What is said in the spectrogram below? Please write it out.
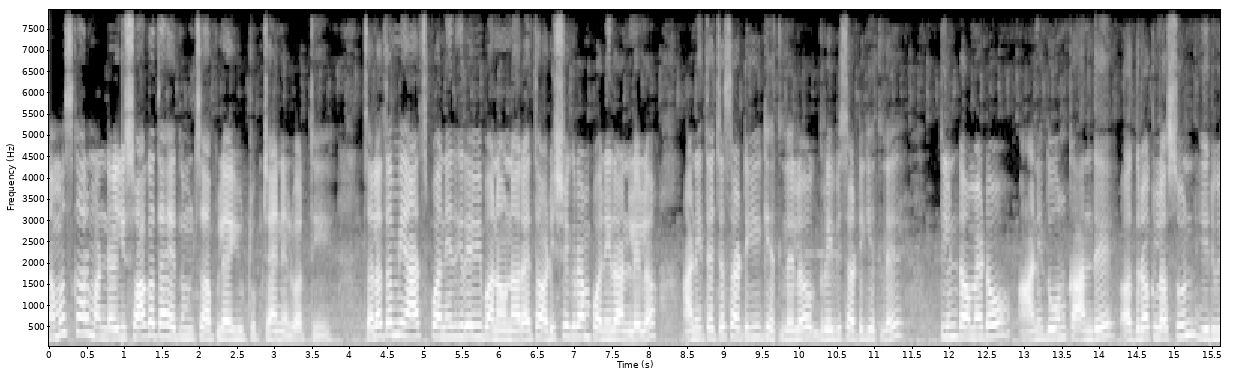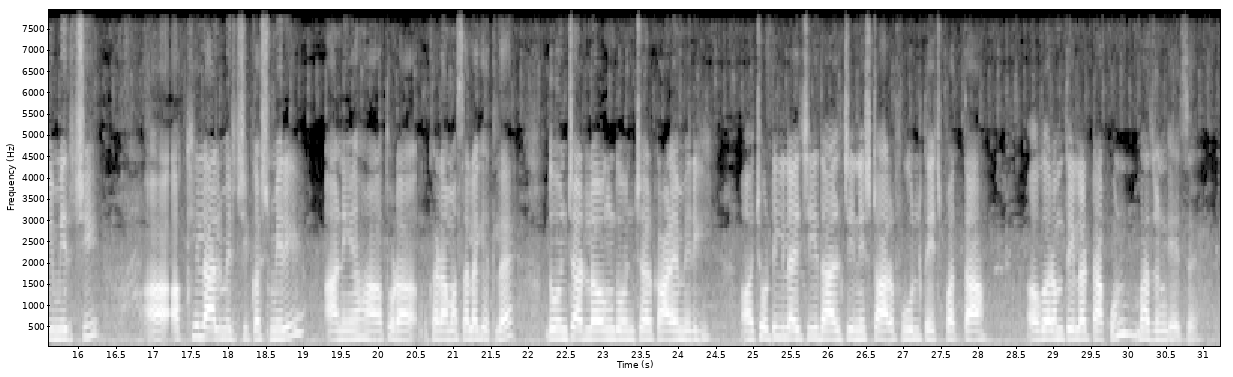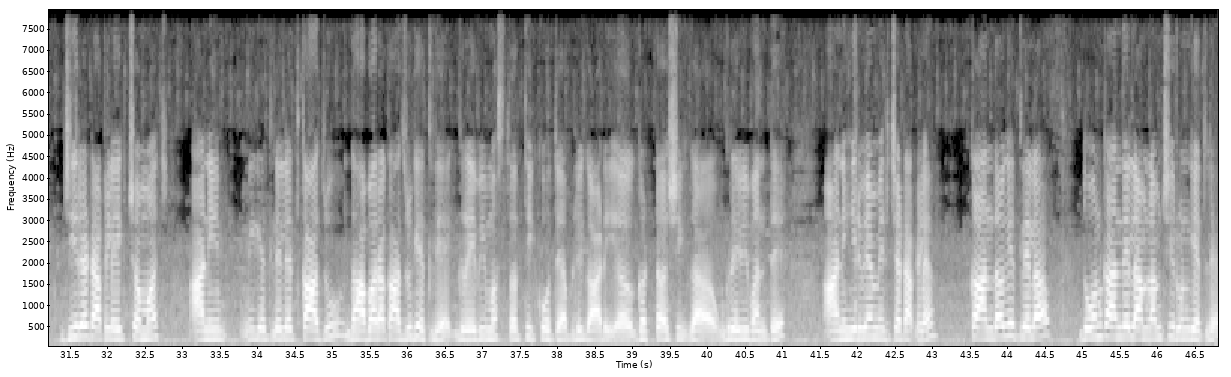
नमस्कार मंडळी स्वागत आहे तुमचं आपल्या यूट्यूब चॅनेलवरती चला तर मी आज पनीर ग्रेव्ही बनवणार आहे. तर अडीचशे ग्राम पनीर आणलेलं आणि त्याच्यासाठी घेतलेलं ग्रेव्हीसाठी घेतले तीन टोमॅटो आणि दोन कांदे अद्रक लसूण हिरवी मिरची अख्खी लाल मिरची कश्मीरी आणि हा थोडा खडा मसाला घेतला आहे दोन चार लवंग दोन चार काळ्या मिरी छोटी इलायची दालचिनी स्टारफूल तेजपत्ता गरम तेलात टाकून भाजून घ्यायचं आहे जिरे टाकले एक चमच आणि मी घेतलेले आहेत काजू दहा बारा काजू घेतले. ग्रेव्ही मस्त थिक होते आपली गाडी घट्ट अशी गा ग्रेव्ही बनते. आणि हिरव्या मिरच्या टाकल्या. कांदा घेतलेला दोन कांदे लांब लांब चिरून घेतले.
